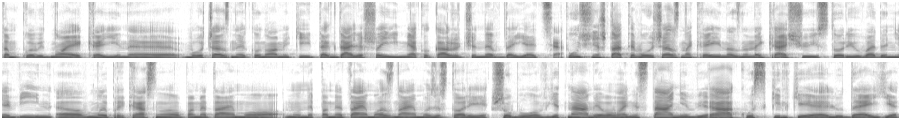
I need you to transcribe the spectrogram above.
там провідної країни величезної економіки і так далі, що їй, м'яко кажучи, не вдається. Сполучені Штати величезна країна з найкращою історією ведення війн. Е, ми прекрасно пам'ятаємо, ну не пам'ятаємо, а знаємо з історії, що було в В'єтнамі, в Афганістані, в Іраку, скільки людей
